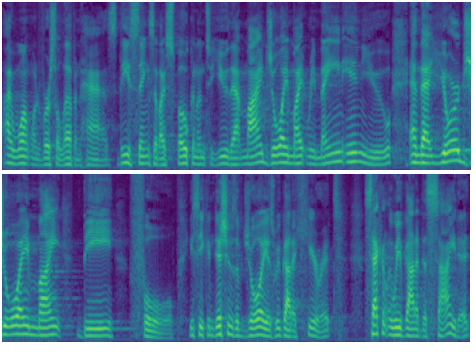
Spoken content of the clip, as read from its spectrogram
I want what verse 11 has. These things have I spoken unto you, that my joy might remain in you, and that your joy might be full. You see, conditions of joy is we've got to hear it. Secondly, we've got to decide it.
